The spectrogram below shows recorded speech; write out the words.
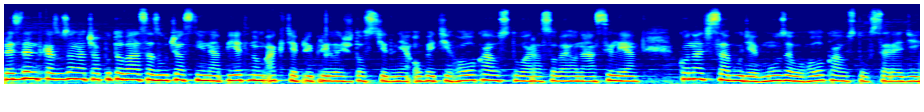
Prezidentka Zuzana Čaputová sa zúčastní na pietnom akte pri príležitosti Dňa obeti holokaustu a rasového násilia. Konať sa bude v Múzeu holokaustu v Seredi.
